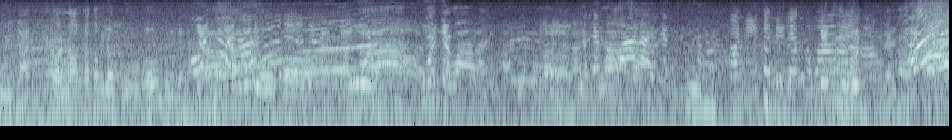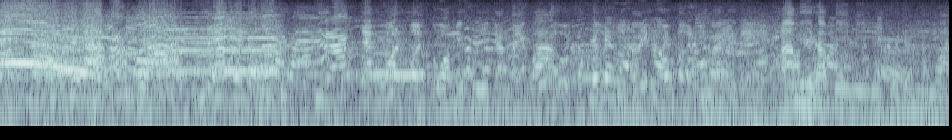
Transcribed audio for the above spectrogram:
คุยกันก่อนนอนก็ต้องยกหูโทรคุยกันยังยัง video call หากันคุณคุณอยากว่าอะไรคะเรียกเขาว่าอะไรนะครับเรียกเขาว่าอะไรเรียกคุณตอนนี้ตอนนี้เรียกเขาว่าเรียกอะไรคุณคะที่รักที่รักเลยเหรอที่รักอย่างก่อนเปิดตัวมีคุยกันไหมว่าเฮ้ยจะเปิดดีไหมเราเปิดดีไหมเต้อ่ามีครับมีมีมีคุยกันครับว่า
